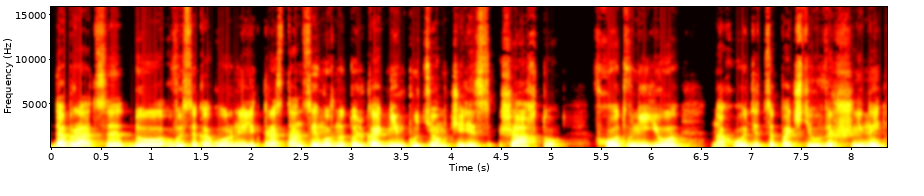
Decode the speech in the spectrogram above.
Добраться до высокогорной электростанции можно только одним путем – через шахту. Вход в нее находится почти у вершины,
